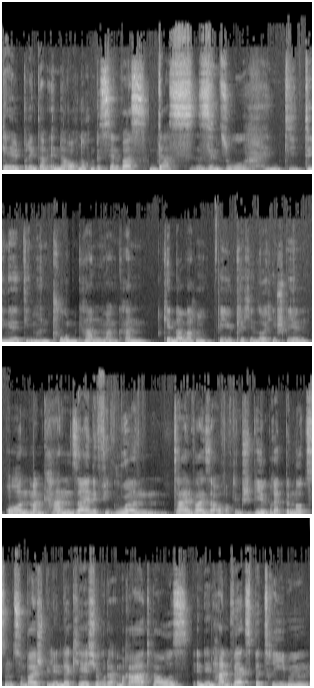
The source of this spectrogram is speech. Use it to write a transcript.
Geld bringt am Ende auch noch ein bisschen was. Das sind so die Dinge, die man tun kann. Man kann Kinder machen, wie üblich in solchen Spielen. Und man kann seine Figuren teilweise auch auf dem Spielbrett benutzen, zum Beispiel in der Kirche oder im Rathaus. In den Handwerksbetrieben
